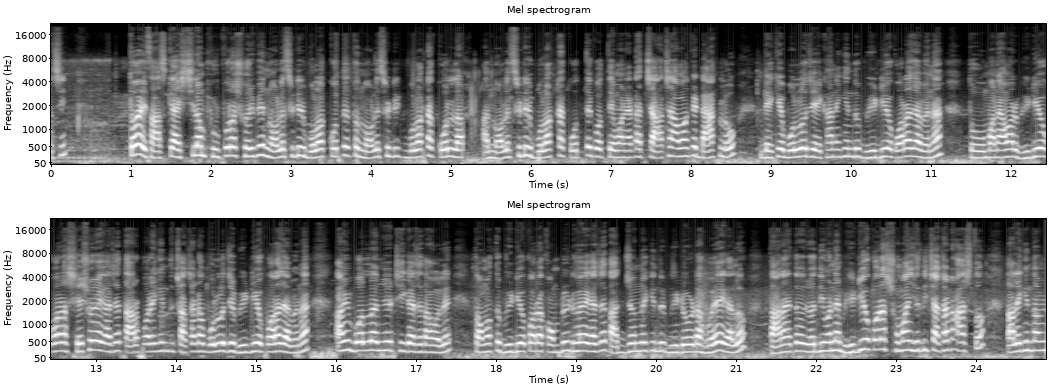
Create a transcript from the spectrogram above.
আছি। তো আজকে আসছিলাম ফুরপুরা শরীফের নলেজ সিটির ব্লগ করতে। তো নলেজ সিটির ব্লগটা করলাম আর নলেজ সিটির ব্লগটা করতে করতে মানে একটা চাচা আমাকে ডাকলো, ডেকে বলল যে এখানে কিন্তু ভিডিও করা যাবে না। তো মানে আমার ভিডিও করা শেষ হয়ে গেছে, তারপরে কিন্তু চাচাটা বলল যে ভিডিও করা যাবে না। আমি বললাম যে ঠিক আছে তাহলে। তো আমার তো ভিডিও করা কমপ্লিট হয়ে গেছে, তার জন্য কিন্তু ভিডিওটা হয়ে গেল। তা নয় তো যদি মানে ভিডিও করার সময় যদি চাচাটা আসতো, তাহলে কিন্তু আমি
